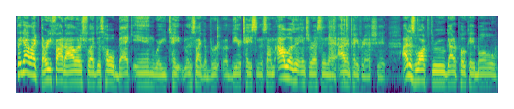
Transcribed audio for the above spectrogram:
they got like thirty five dollars for like this whole back end where you take it's like a, a, beer tasting or something. I wasn't interested in that. I didn't pay for that shit. I just walked through, got a poke bowl,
